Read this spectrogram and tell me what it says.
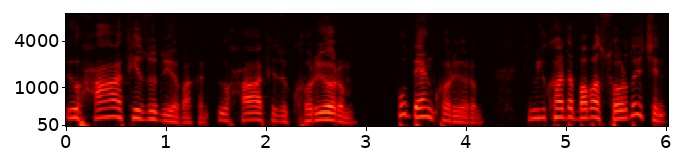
Ühafizu diyor bakın. Ühafizu koruyorum. Bu ben koruyorum. Şimdi yukarıda baba sorduğu için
